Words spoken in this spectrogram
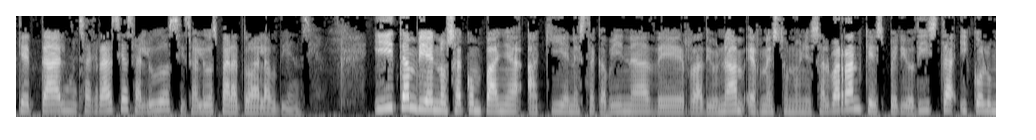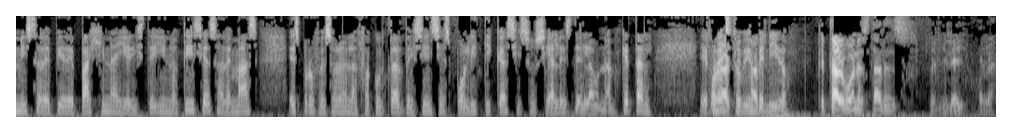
¿Qué tal? Muchas gracias. Saludos y saludos para toda la audiencia. Y también nos acompaña aquí en esta cabina de Radio UNAM Ernesto Núñez Albarrán, que es periodista y columnista de pie de página y Aristegui Noticias. Además, es profesor en la Facultad de Ciencias Políticas y Sociales de la UNAM. ¿Qué tal, Ernesto? Bienvenido. ¿Qué tal? Buenas tardes, Penilei. Hola.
